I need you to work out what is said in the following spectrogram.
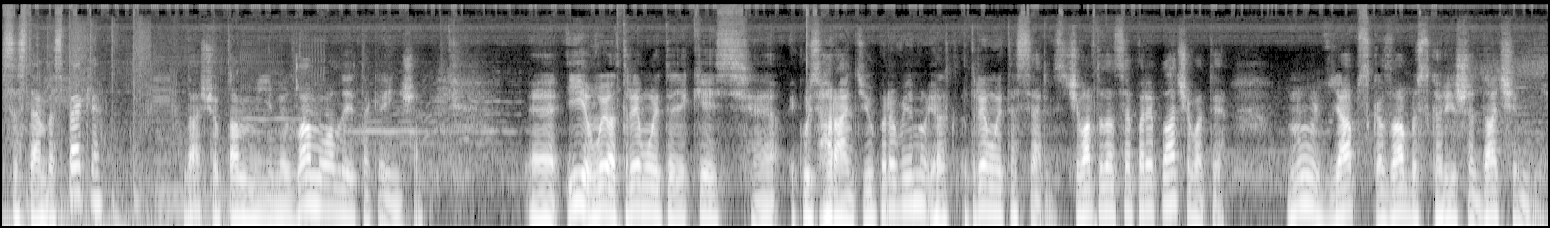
систем безпеки, да, щоб там її не взламували і таке інше. Е, і ви отримуєте якийсь, е, якусь гарантію первинну і отримуєте сервіс. Чи варто за це переплачувати? Ну, я б сказав би скоріше да, чим ні.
